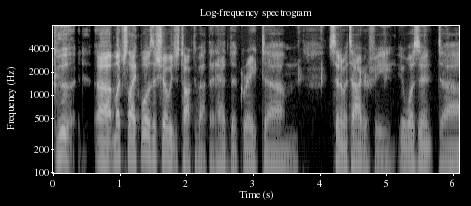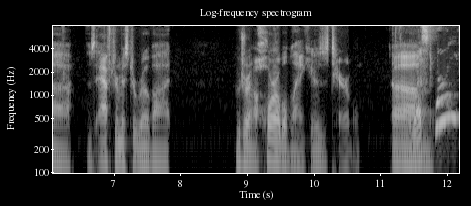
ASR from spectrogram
good. Uh, much like what was the show we just talked about that had the great um, cinematography? It wasn't. Uh, it was after Mr. Robot. I'm drawing a horrible blank here. This is terrible. Um, Westworld.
